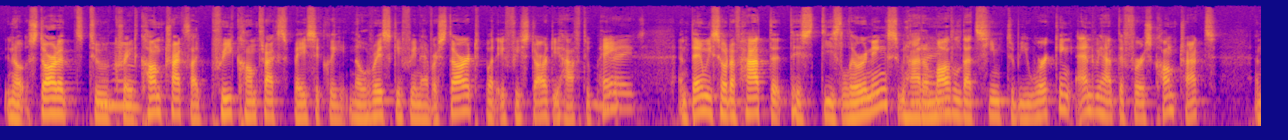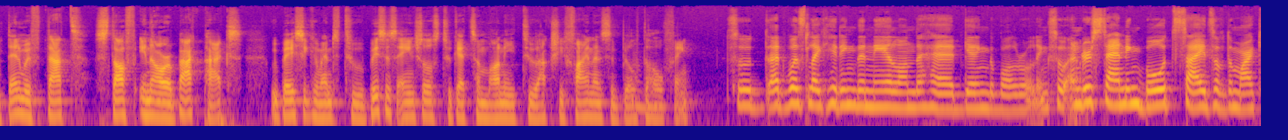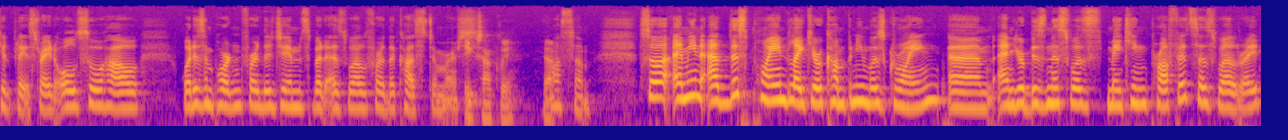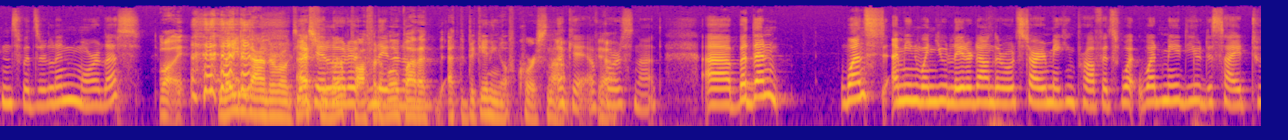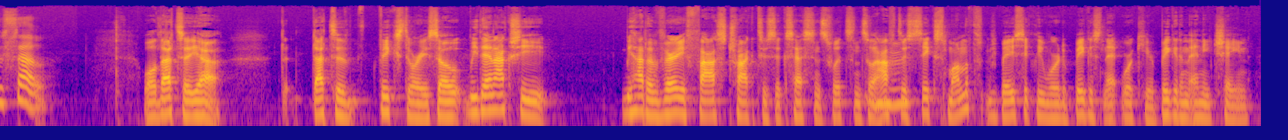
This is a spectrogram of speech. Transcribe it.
you know, started to mm-hmm. create contracts like pre-contracts, basically no risk if we never start, but if we start, you have to pay. Right. And then we sort of had the, this, these learnings. We had right. a model that seemed to be working, and we had the first contracts. And then with that stuff in our backpacks, we basically went to business angels to get some money to actually finance and build mm-hmm. the whole thing. So that was like hitting the nail on the head, getting the ball rolling. So understanding both sides of the marketplace, right? Also how what is important for the gyms, but as well for the customers. Exactly. Yeah. Awesome. So, I mean, at this point, like your company was growing um, and your business was making profits as well, right? In Switzerland, more or less? Well, later down the road, yes, okay, we were profitable, but at, at, the beginning, of course not. Okay, of yeah. course not. Uh, but then, once, I mean, when you later down the road started making profits, what, what made you decide to sell? Well, that's a, yeah, th- that's a big story. So, we then actually we had a very fast track to success in Switzerland. So mm-hmm. after six months, we basically were the biggest network here, bigger than any chain.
